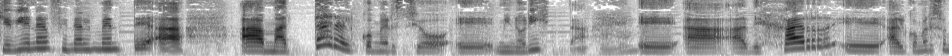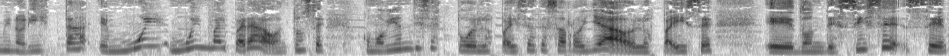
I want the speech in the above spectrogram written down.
que vienen finalmente a, a matar al comercio eh, minorista, eh, a, a dejar eh, al comercio minorista eh, muy muy mal parado. Entonces, como bien dices tú, en los países desarrollados, en los países eh, donde sí se, se,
